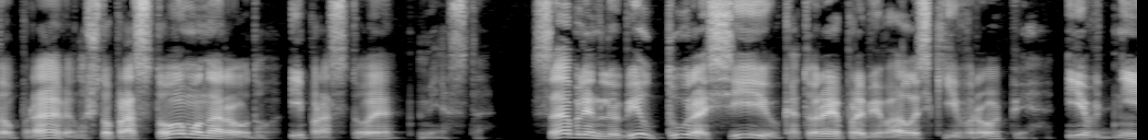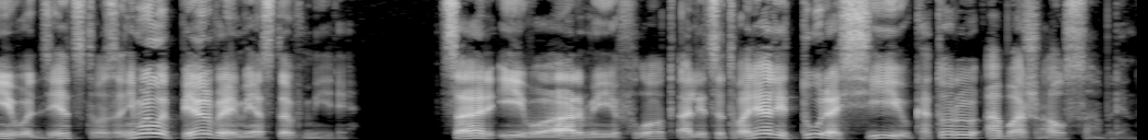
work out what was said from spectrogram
то правило, что простому народу и простое место. Саблин любил ту Россию, которая пробивалась к Европе, и в дни его детства занимала первое место в мире. Царь и его армия и флот олицетворяли ту Россию, которую обожал Саблин.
